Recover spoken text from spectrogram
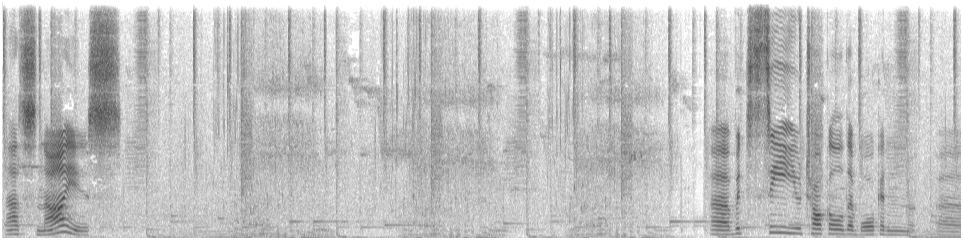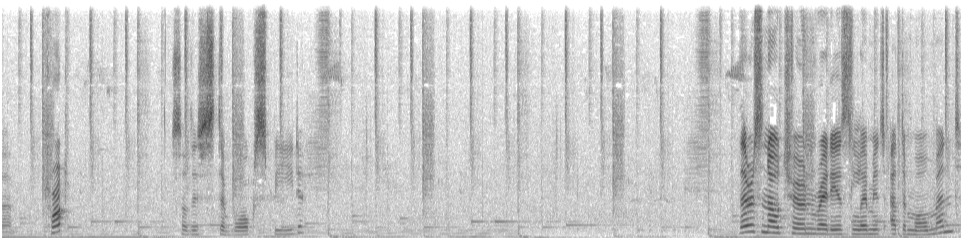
That's nice. Uh, with C you toggle the walk and uh, trot so this is the walk speed. There is no turn radius limit at the moment.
